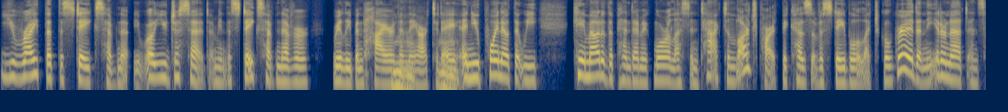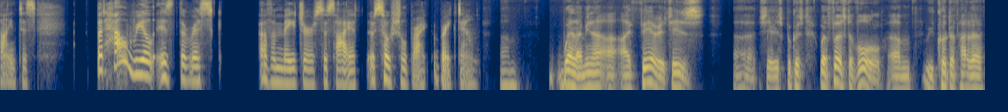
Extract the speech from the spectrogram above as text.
You write that the stakes have never, well, you just said, I mean, the stakes have never really been higher mm-hmm. than they are today. Mm-hmm. And you point out that we came out of the pandemic more or less intact in large part because of a stable electrical grid and the internet and scientists. But how real is the risk of a major society, a social break- breakdown? Um, well, I mean, I, I fear it is uh, serious because, well, first of all, um, we could have had a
